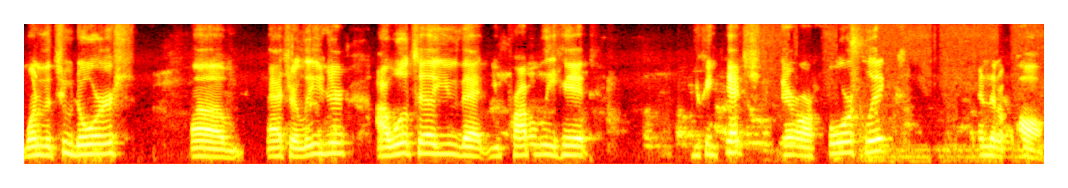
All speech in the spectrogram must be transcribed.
one of the two doors um, at your leisure. I will tell you that you probably hit. You can catch. There are four clicks, and then a pause,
